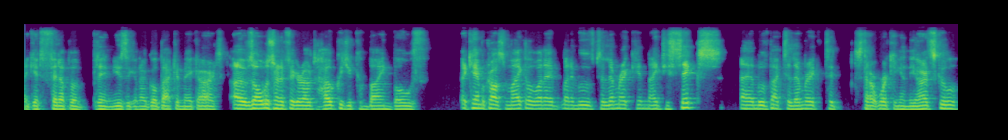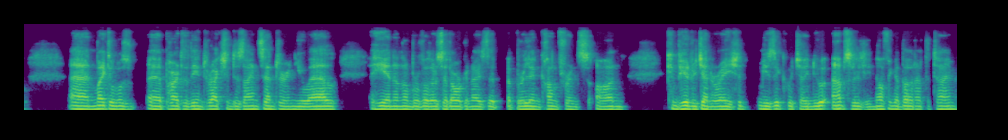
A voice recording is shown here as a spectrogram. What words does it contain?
I get fed up of playing music and I go back and make art. I was always trying to figure out how could you combine both. I came across Michael when I when I moved to Limerick in 96. I moved back to Limerick to start working in the art school. And Michael was uh, part of the Interaction Design Centre in UL he and a number of others had organized a, a brilliant conference on computer generated music, which I knew absolutely nothing about at the time,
